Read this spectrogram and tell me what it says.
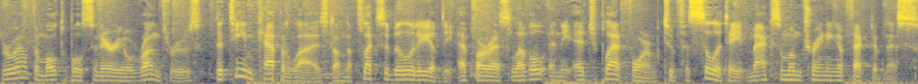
Throughout the multiple scenario run-throughs, the team capitalized on the flexibility of the FRS level and the Edge platform to facilitate maximum training effectiveness.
